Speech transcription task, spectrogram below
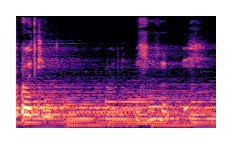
working.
